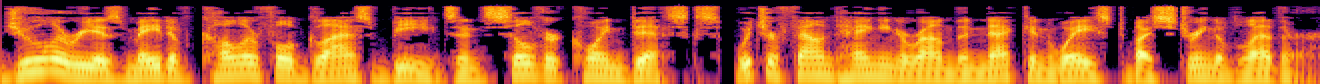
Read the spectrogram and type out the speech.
Jewelry is made of colorful glass beads and silver coin discs, which are found hanging around the neck and waist by string of leather.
